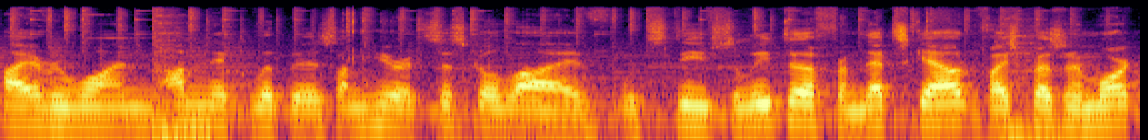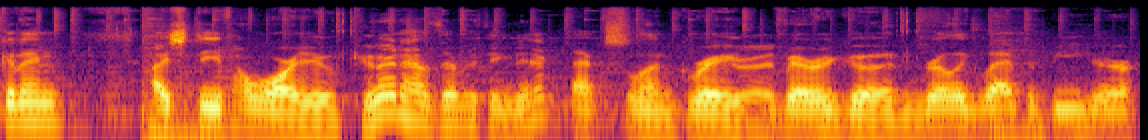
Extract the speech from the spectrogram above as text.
Hi everyone, I'm Nick Lippis. I'm here at Cisco Live with Steve Shalita from NetScout, Vice President of Marketing. Hi Steve, how are you? Good, how's everything, Nick? Excellent, great, Good. very good. Really glad to be here.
